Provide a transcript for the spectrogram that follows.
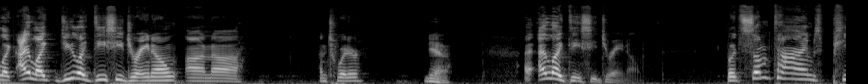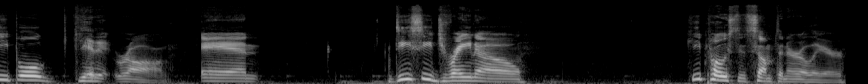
like, I like, do you like DC Draino on, uh, on Twitter? Yeah. I, I like DC Draino, but sometimes people get it wrong. And DC Draino, he posted something earlier,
